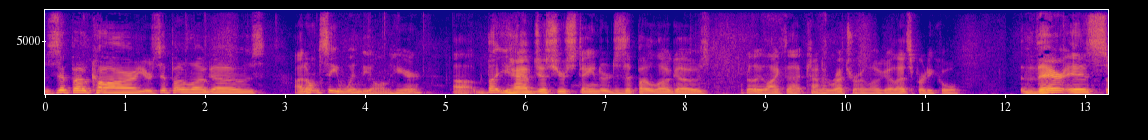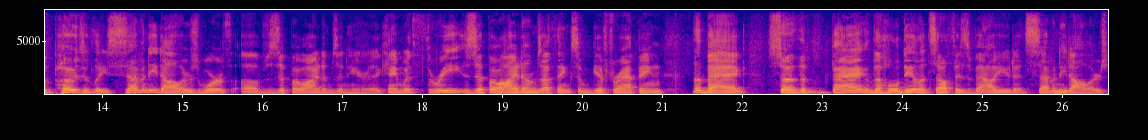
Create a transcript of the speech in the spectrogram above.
Zippo car, your Zippo logos. I don't see Windy on here, uh, but you have just your standard Zippo logos. Really like that kind of retro logo. That's pretty cool. There is supposedly $70 worth of Zippo items in here. It came with three Zippo items, I think some gift wrapping, the bag. So the bag, the whole deal itself is valued at $70.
